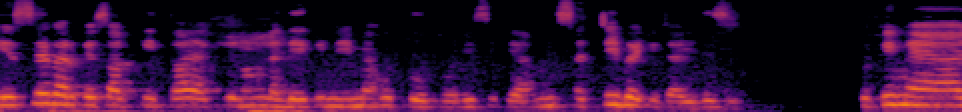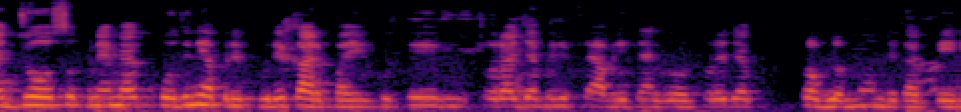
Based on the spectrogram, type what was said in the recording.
ਇਸੇ ਕਰਕੇ ਸਭ ਕੀਤਾ ਹੋਇਆ ਕਿ ਉਹਨਾਂ ਨੂੰ ਲੱਗੇ ਕਿ ਨਹੀਂ, ਮੈਂ ਉੱਤੋਂ ਉੱਤੋਂ ਨਹੀਂ ਸੀ ਕਿਹਾ, ਮੈਨੂੰ ਸੱਚੀ ਬੇਟੀ ਚਾਹੀਦੀ ਸੀ। ਕਿਉਂਕਿ ਮੈਂ ਜੋ ਸੁਪਨੇ ਮੈਂ ਖੁਦ ਨਹੀਂ ਆਪਣੇ ਪੂਰੇ ਕਰ ਪਾਈ ਕਿਉਂਕਿ ਥੋੜਾ ਜਿਹਾ ਮੇਰੀ ਫੈਮਿਲੀ ਬੈਕਗ੍ਰਾਉਂਡ ਥੋੜਾ ਜਿਹਾ ਪ੍ਰੋਬਲਮ ਹੋਣ ਦੇ ਕਰਕੇ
